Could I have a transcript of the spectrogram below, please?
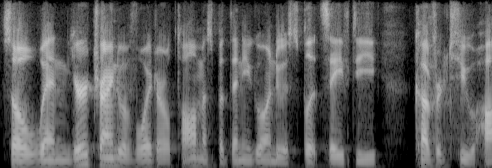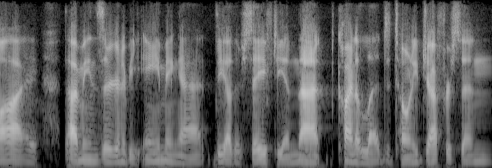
So when you're trying to avoid Earl Thomas, but then you go into a split safety covered too high, that means they're going to be aiming at the other safety, and that kind of led to Tony Jefferson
